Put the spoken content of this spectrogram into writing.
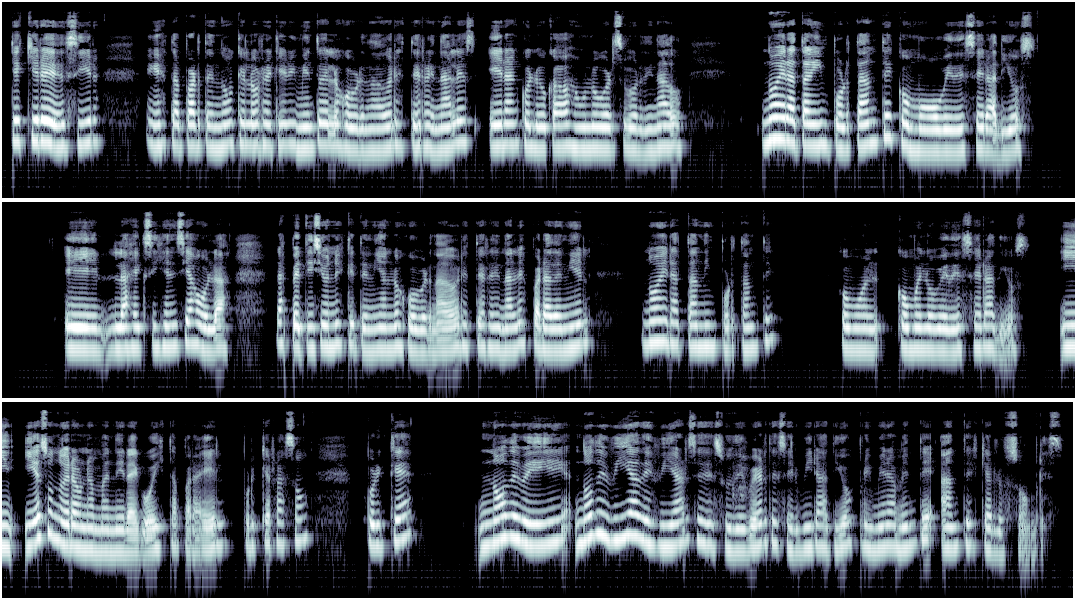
¿Qué quiere decir en esta parte no que los requerimientos de los gobernadores terrenales eran colocados en un lugar subordinado? no era tan importante como obedecer a Dios. Eh, las exigencias o las peticiones que tenían los gobernadores terrenales para Daniel no era tan importante como el, obedecer a Dios. Y, y, eso no era una manera egoísta para él. ¿Por qué razón? Porque no debía, desviarse de su deber de servir a Dios primeramente antes que a los hombres.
